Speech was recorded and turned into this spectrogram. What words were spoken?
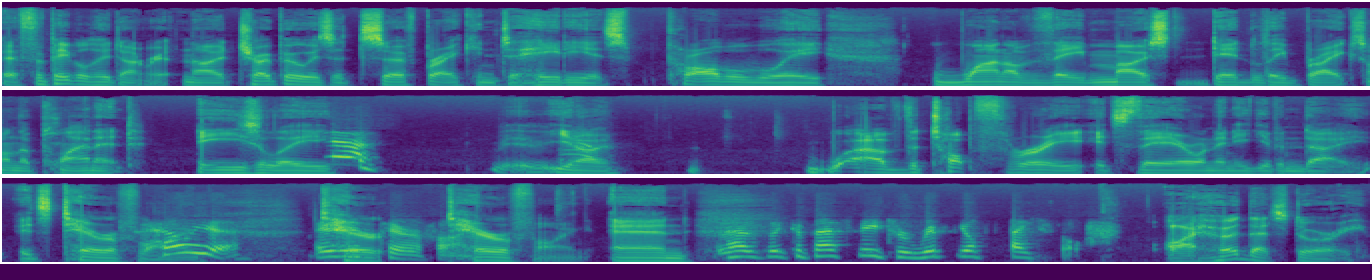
uh, for people who don't know, Chopu is a surf break in Tahiti. It's probably one of the most deadly breaks on the planet, easily. Yeah. You know, of the top three, it's there on any given day. It's terrifying. Hell yeah. It is Ter- terrifying. Terrifying. And It has the capacity to rip your face off. I heard that story.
